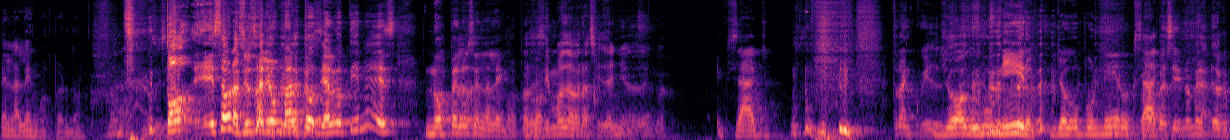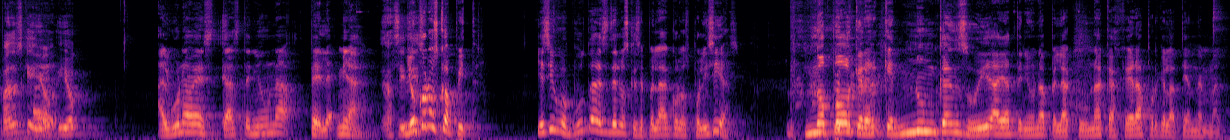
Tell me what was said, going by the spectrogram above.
En la lengua, perdón. Nos Todo- esa oración salió mal, pues, si algo tiene es no, No, pelos claro. en la lengua, nos perdón. hicimos la brasileña en la lengua. Exacto. Tranquilo. Yo hago un nero, yo hago un nero, No, exacto. pues sí, no, mira, lo que pasa es que yo, ver. yo. ¿Alguna vez te has tenido una pelea? Mira, Así yo conozco a Peter. Y ese hijo de puta es de los que se pelean con los policías. No puedo creer que nunca en su vida haya tenido una pelea con una cajera porque la atienden mal.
